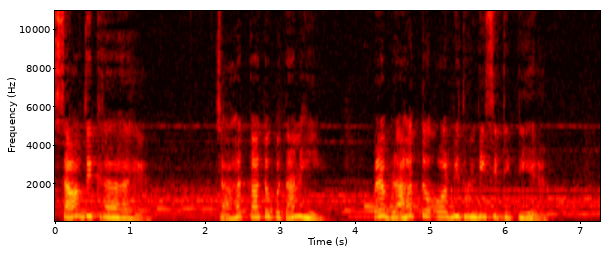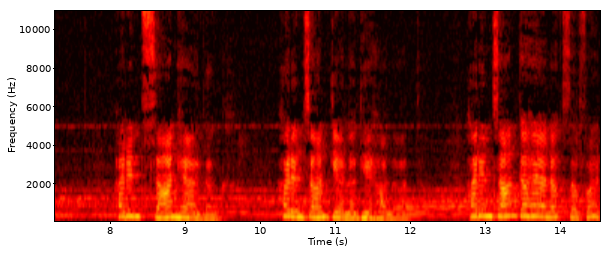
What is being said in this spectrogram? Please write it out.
साफ़ दिख रहा है। चाहत का तो पता नहीं, पर अब राहत तो और भी धुंधी सी टिकती है। हर इंसान है अलग, हर इंसान के अलग है हालात, हर इंसान का है अलग सफ़र,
